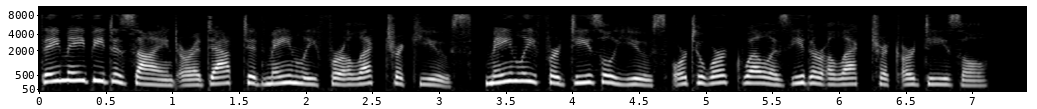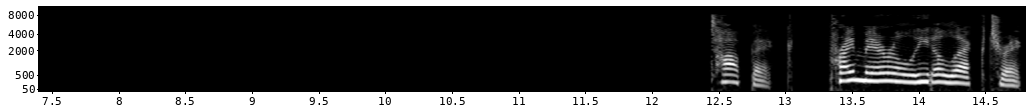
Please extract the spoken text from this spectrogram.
They may be designed or adapted mainly for electric use, mainly for diesel use or to work well as either electric or diesel. Topic. Primarily electric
